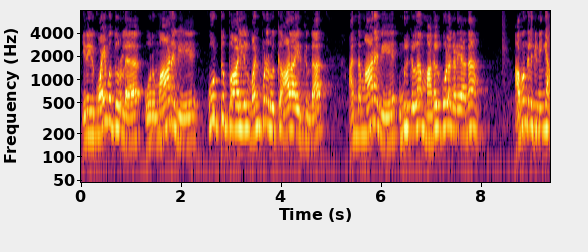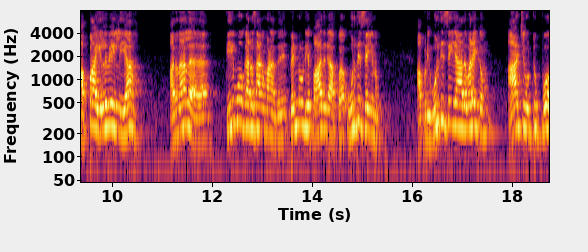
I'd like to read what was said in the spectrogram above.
இன்னைக்கு கோயம்புத்தூர்ல ஒரு மாணவி கூட்டு பாலியல் வன்புணர்வுக்கு ஆளாயிருக்கின்றார் அந்த மாணவி உங்களுக்கு எல்லாம் மகள் போல கிடையாதா? அவங்களுக்கு நீங்க அப்பா இல்லவே இல்லையா? அதனால திமுக அரசாங்கமானது பெண்களுடைய பாதுகாப்பை உறுதி செய்யணும். அப்படி உறுதி செய்யாத வரைக்கும் ஆட்சி விட்டு போ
